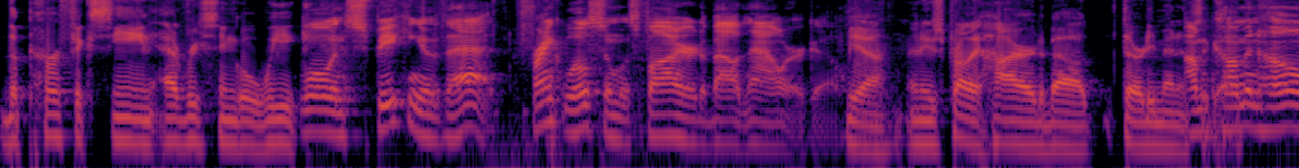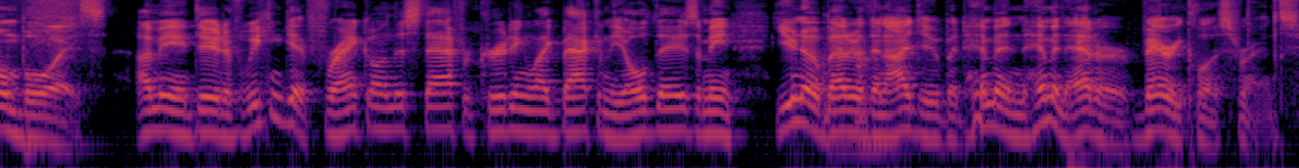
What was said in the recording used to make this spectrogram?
the perfect scene every single week. Well, and speaking of that, Frank Wilson was fired about an hour ago. yeah, and he was probably hired about 30 minutes I'm ago. coming home, boys. I mean, dude, if we can get Frank on this staff recruiting like back in the old days, I mean, you know better than I do, but him and him and Ed are very close friends.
